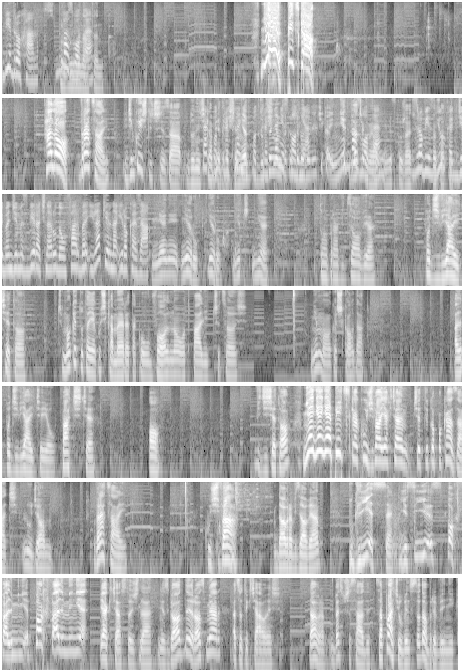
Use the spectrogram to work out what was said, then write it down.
Biedrochan. Dwa Spróbujmy złote. na ten. Nie! Picka! Halo! Wracaj! I dziękuję ślicznie za donecika Tak, podkreślenie podkreślenie spodniach. donecika i nie, Dwa dlaczego złote. mnie wkurzać? Zrobię No zbiórkę, gdzie będziemy zbierać na rudą farbę i lakier na irokeza. Nie, nie, nie rób, nie rób, nie, nie. Dobra, widzowie. Podziwiajcie to. Czy mogę tutaj jakąś kamerę taką wolną odpalić, czy coś? Nie mogę, szkoda. Ale podziwiajcie ją, patrzcie. O. Widzicie to? Nie, nie, nie, pizka, kuźwa, ja chciałem cię tylko pokazać ludziom. Wracaj. Kuźwa. Dobra, widzowie. Pugliese. Jest, jest. Pochwal mnie, pochwal mnie. Jak ciasto źle? Niezgodny rozmiar? A co ty chciałeś? Dobra, bez przesady. Zapłacił, więc to dobry wynik.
